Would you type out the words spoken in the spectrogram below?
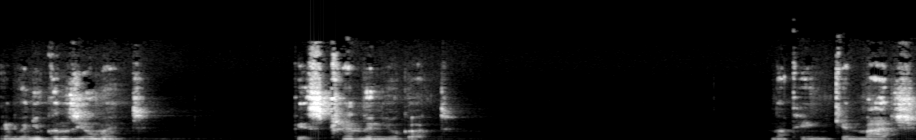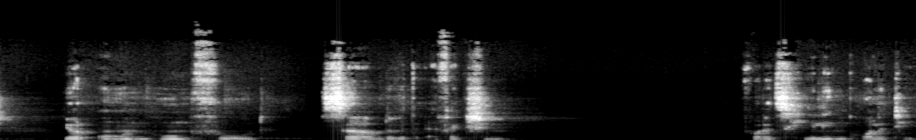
And when you consume it, they strengthen your gut. Nothing can match your own home food served with affection for its healing quality.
